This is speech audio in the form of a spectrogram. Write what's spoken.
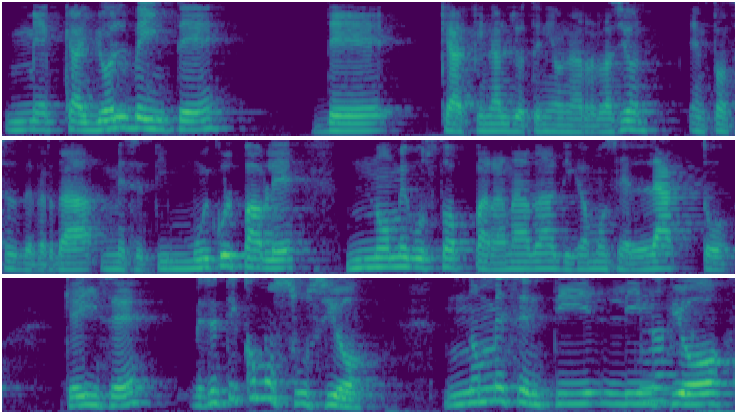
me cayó el 20 de que al final yo tenía una relación. Entonces, de verdad, me sentí muy culpable. No me gustó para nada, digamos, el acto ¿Qué hice? Me sentí como sucio. No me sentí limpio,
